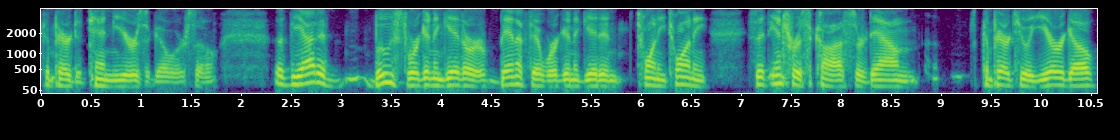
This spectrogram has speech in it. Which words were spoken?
compared to 10 years ago or so the added boost we're going to get or benefit we're going to get in 2020 is that interest costs are down compared to a year ago.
